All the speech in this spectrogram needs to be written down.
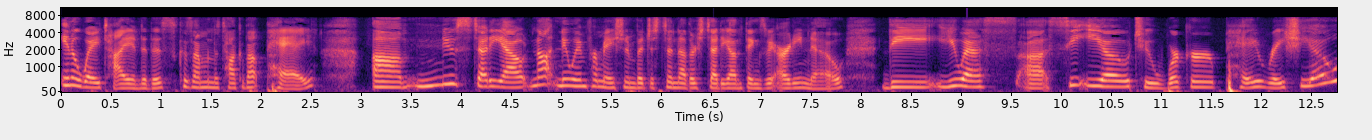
in a way tie into this because I'm gonna talk about pay. Um, new study out, not new information, but just another study on things we already know. The U.S. Uh, CEO to worker pay ratio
